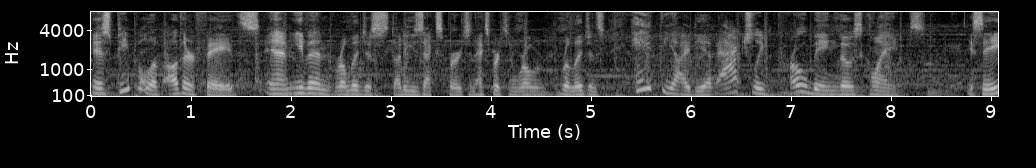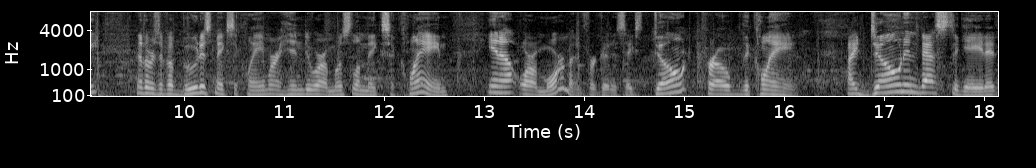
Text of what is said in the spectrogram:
is people of other faiths and even religious studies experts and experts in world religions hate the idea of actually probing those claims. Hmm. You see? In other words, if a Buddhist makes a claim or a Hindu or a Muslim makes a claim, you know, or a Mormon for goodness sakes, don't probe the claim. I don't investigate it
